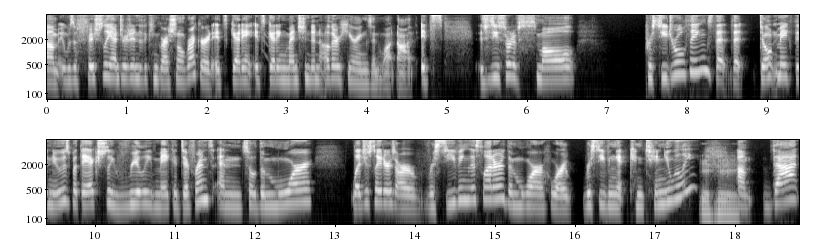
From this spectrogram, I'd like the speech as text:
Um, it was officially entered into the congressional record. It's getting it's getting mentioned in other hearings and whatnot. It's it's these sort of small procedural things that that don't make the news, but they actually really make a difference. And so the more legislators are receiving this letter, the more who are receiving it continually, Mm-hmm. um, that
